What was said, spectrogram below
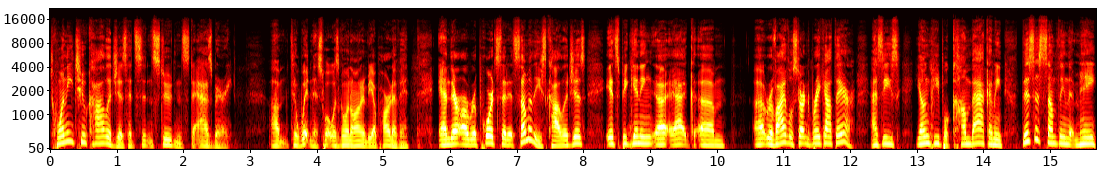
22 colleges had sent students to Asbury um, to witness what was going on and be a part of it. And there are reports that at some of these colleges, it's beginning, uh, at, um, uh, revival starting to break out there as these young people come back. I mean, this is something that may,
